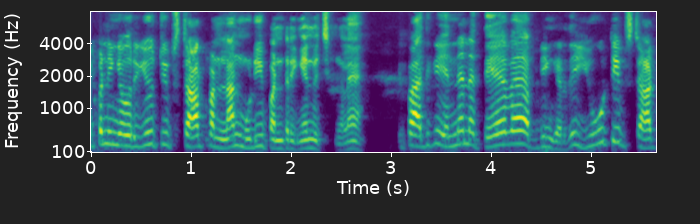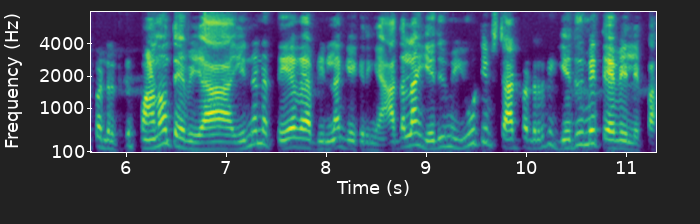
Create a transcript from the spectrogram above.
இப்போ நீங்கள் ஒரு யூடியூப் ஸ்டார்ட் பண்ணலாம்னு முடிவு பண்ணுறீங்கன்னு வச்சுக்கோங்களேன். இப்போ அதுக்கு என்னென்ன தேவை அப்படிங்கிறது யூடியூப் ஸ்டார்ட் பண்ணுறதுக்கு பணம் தேவையா? என்னென்ன தேவை அப்படின்லாம் கேட்குறீங்க அதெல்லாம் எதுவுமே யூடியூப் ஸ்டார்ட் பண்ணுறதுக்கு எதுவுமே தேவையில்லைப்பா.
